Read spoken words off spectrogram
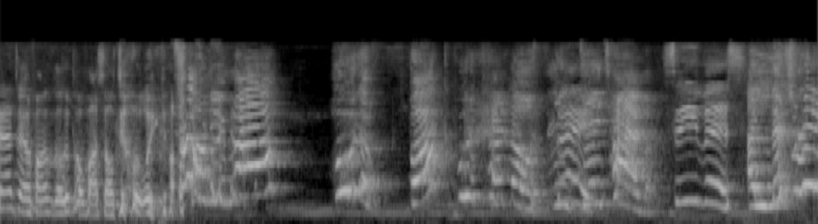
现在整个房子都是头发烧焦的味道。操你妈！Who the fuck put candles in 对 daytime? See this？ I literally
